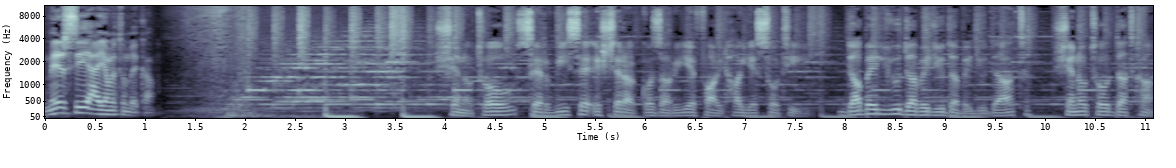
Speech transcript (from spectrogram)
مرسی. ایامتون بکام. شنوتو سرویس اشتراک گذاری فایل های صوتی www.shenoto.com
